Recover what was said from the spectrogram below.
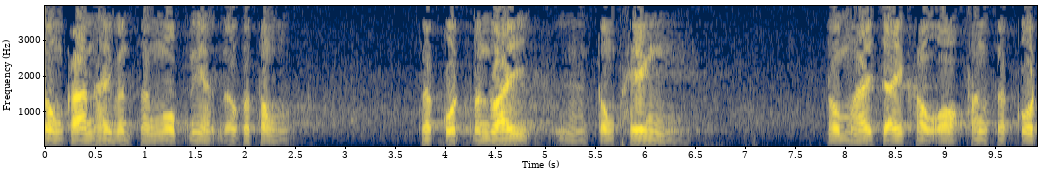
ต้องการให้มันสงบเนี่ย เราก็ต้องสะกดมันไว้ต้องเพ่งลมหายใจเข้าออกทั้งสะกด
